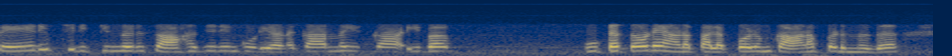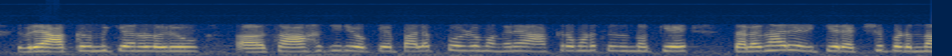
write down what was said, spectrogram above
പേടിച്ചിരിക്കുന്ന ഒരു സാഹചര്യം കൂടിയാണ്. കാരണം ഇവ കൂട്ടത്തോടെയാണ് പലപ്പോഴും കാണപ്പെടുന്നത്. ഇവരെ ആക്രമിക്കാനുള്ള ഒരു സാഹചര്യമൊക്കെ പലപ്പോഴും അങ്ങനെ ആക്രമണത്തിൽ നിന്നൊക്കെ തലനാരിഴയ്ക്ക് രക്ഷപ്പെടുന്ന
